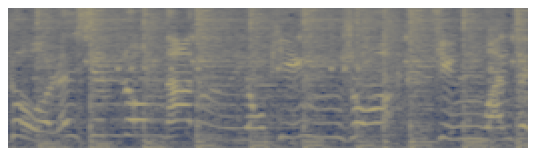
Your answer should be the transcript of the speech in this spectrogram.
个人心中他自有评说，听完这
